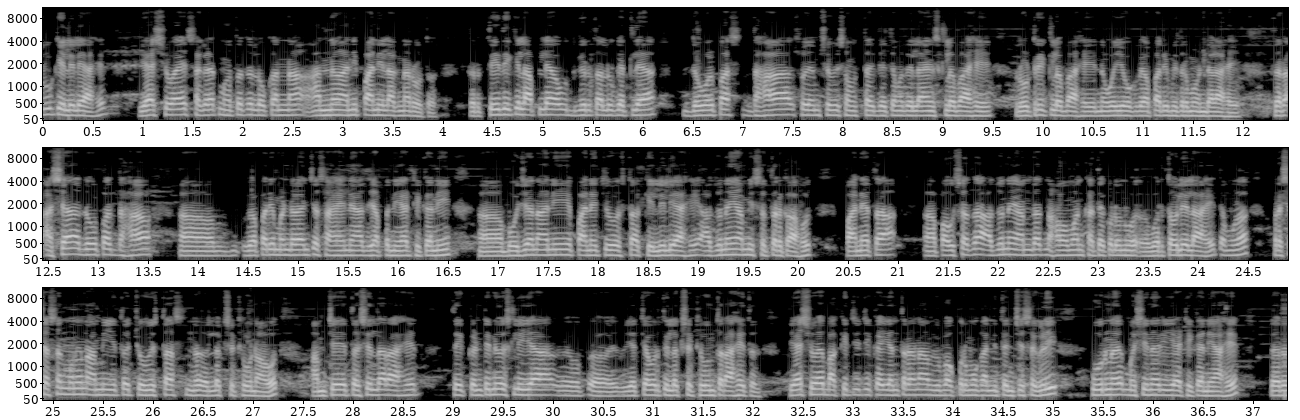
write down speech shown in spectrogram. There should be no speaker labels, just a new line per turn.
सुरू केलेले आहेत. याशिवाय सगळ्यात महत्त्वाचं लोकांना अन्न आणि पाणी लागणार होतं. तर ते देखील आपल्या उदगीर तालुक्यातल्या जवळपास दहा स्वयंसेवी संस्था आहेत. ज्याच्यामध्ये लायन्स क्लब आहे रोटरी क्लब आहे नवयुवक व्यापारी मित्र मंडळ आहे. तर अशा जवळपास दहा व्यापारी मंडळांच्या सहाय्याने आज आपण या ठिकाणी भोजन आणि पाण्याची व्यवस्था केलेली आहे. अजूनही आम्ही सतर्क आहोत. पाण्याचा पावसाचा अजूनही अंदाज हवामान खात्याकडून व- वर्तवलेला आहे. त्यामुळं प्रशासन म्हणून आम्ही इथं चोवीस तास न- लक्ष ठेवून आहोत. आमचे तहसीलदार आहेत ते कंटिन्युअसली या याच्यावरती लक्ष ठेवून तर आहेतच याशिवाय बाकीची जी काही यंत्रणा विभाग प्रमुख आणि त्यांची सगळी पूर्ण मशिनरी या ठिकाणी आहे. तर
